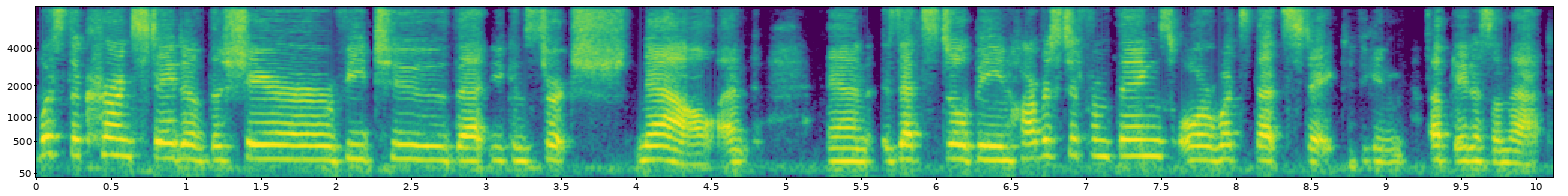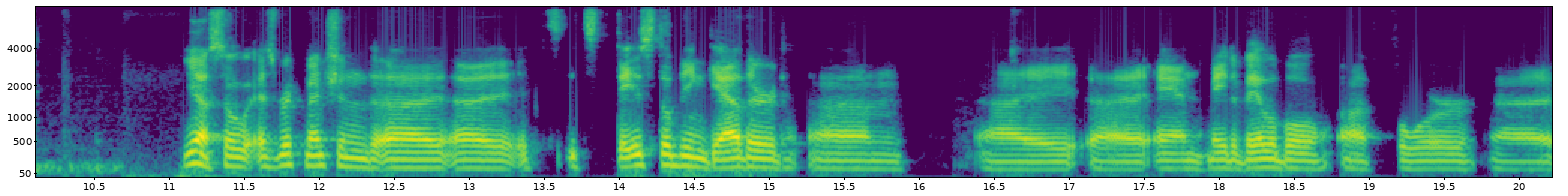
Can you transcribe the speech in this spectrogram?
what's the current state of the share V2 that you can search now? And and is that still being harvested from things or what's that state? If you can update us on that. Yeah, so as Rick mentioned, uh, uh, it's, it's data is still being gathered um, uh, uh and made available uh, for, uh,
